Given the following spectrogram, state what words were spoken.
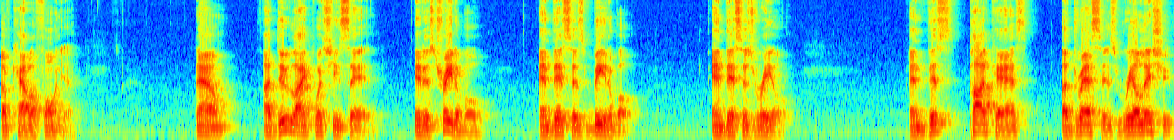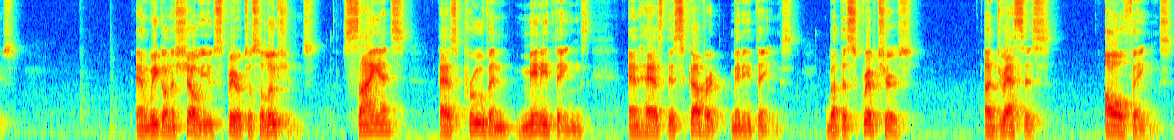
of California. Now, I do like what she said. It is treatable, and this is beatable, and this is real. And this podcast addresses real issues. And we're going to show you spiritual solutions. Science has proven many things and has discovered many things, but the scriptures addresses all things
